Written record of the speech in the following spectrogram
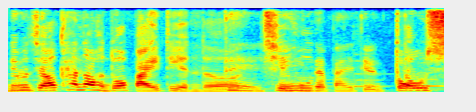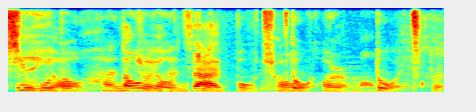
你们只要看到很多白点的，对，显影的白点都是有都有在补充荷尔蒙，对对。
